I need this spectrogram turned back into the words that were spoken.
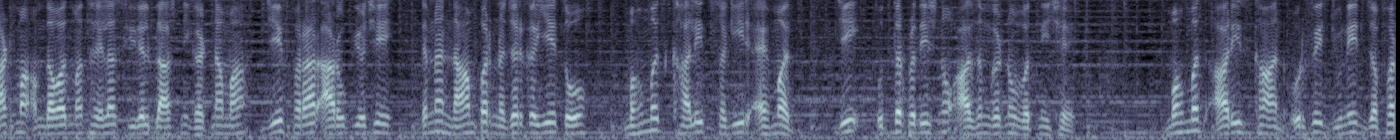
આઠમાં અમદાવાદમાં થયેલા સિરિયલ બ્લાસ્ટની ઘટનામાં જે ફરાર આરોપીઓ છે, તેમના નામ પર નજર કરીએ તો મોહમ્મદ ખાલિદ સગીર અહેમદ, જે ઉત્તર પ્રદેશનો આઝમગઢનો વતની છે. મોહમ્મદ આરિઝ ખાન ઉર્ફે જુનેદ જફર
